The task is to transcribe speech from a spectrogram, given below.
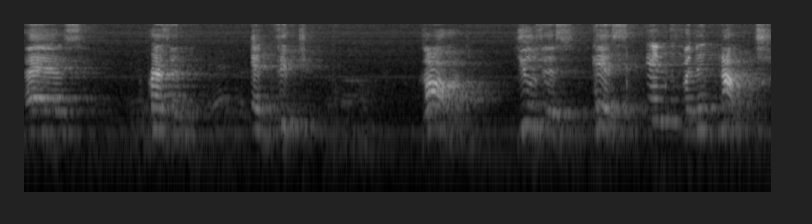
past, present, and future. God uses his infinite knowledge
